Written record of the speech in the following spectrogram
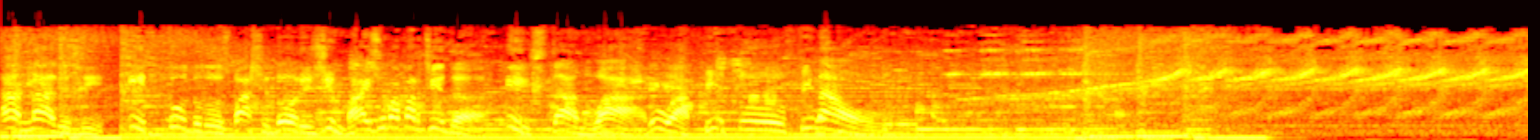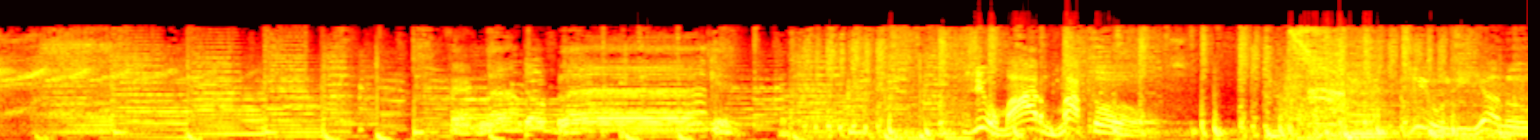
análise e tudo dos bastidores de mais uma partida. Está no ar o apito final. Fernando Blanc. Gilmar Matos. Juliano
